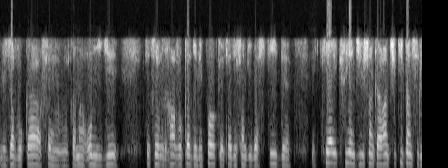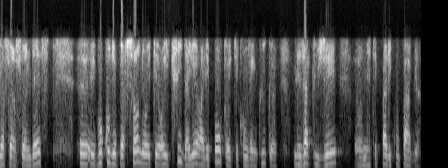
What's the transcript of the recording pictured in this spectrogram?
les avocats, enfin, notamment Romiguier, qui était le grand avocat de l'époque, qui a défendu Bastide, et qui a écrit en 1840 ce qu'il pensait de l'affaire Fualdès, euh, et beaucoup de personnes ont été ont écrit d'ailleurs à l'époque, ont été convaincus que les accusés euh, n'étaient pas les coupables.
